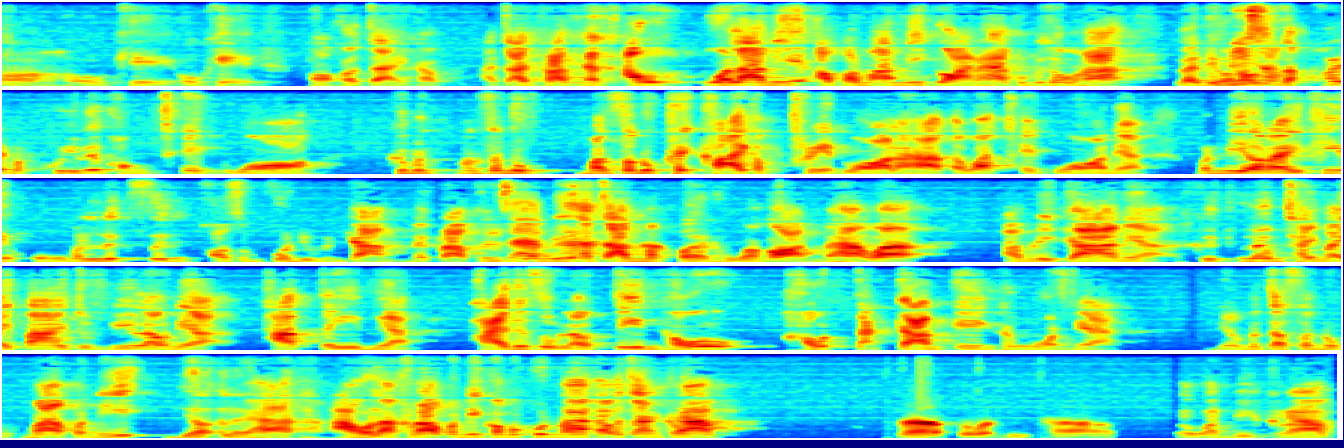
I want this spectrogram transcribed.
อ๋อโอเคโอเค พอเข้าใจครับ อาจารย์ครับงั้นเอาเวลานี้เอาประมาณนี้ก่อนนะฮะคุณผู้ชมฮะ แล้วเดี๋ยวคุณเราผู้ชมจะค่อยมาคุยเรื่องของเทควอลคือมันมันสนุกมันสนุกคล้ายๆกับเทรดวอลแหละฮะแต่ว่าเทควอลเนี่ยมันมีอะไรที่โอ้โหมันลึกซึ้งพอสมควรอยู่เหมือนกันนะครับคุณแจ๊บวันนี้นะอาจารย์มาเปิดหัวก่อนนะฮะว่าอเมริกาเนี่ยคือเริ่มใช้ไม้ตายจุดนี้แล้วเนี่ย ถ้าจีนเนี่ยท้ายที่สุดแล้วจีนเขาเขาจัดการเองทั้งหมดเนี่ย เดี๋ยวมันจะสนุกมากกว่านี้เยอะเลยฮะ เอาล่ะครับ วันนี้ขอบพระคุณมากครับอาจารย์ครับ ครับ สวัสดีครับ สวัสดีครับ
